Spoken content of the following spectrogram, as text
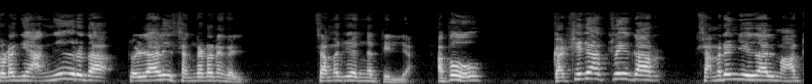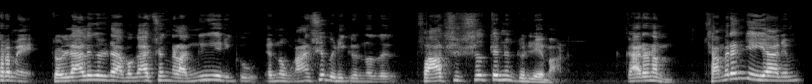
തുടങ്ങിയ അംഗീകൃത തൊഴിലാളി സംഘടനകൾ സമരരംഗത്തില്ല. അപ്പോൾ കക്ഷി രാഷ്ട്രീയക്കാർ സമരം ചെയ്താൽ മാത്രമേ തൊഴിലാളികളുടെ അവകാശങ്ങൾ അംഗീകരിക്കൂ എന്ന് വാശി പിടിക്കുന്നത് ഫാസിസത്തിന് തുല്യമാണ്. കാരണം സമരം ചെയ്യാനും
